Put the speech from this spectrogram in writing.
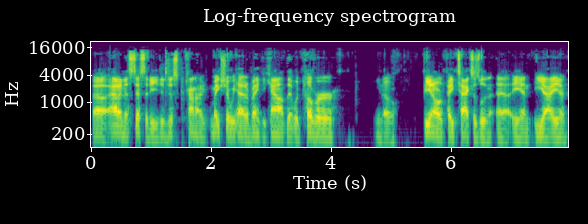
uh, out of necessity to just kind of make sure we had a bank account that would cover, you know, being able to pay taxes with an uh, EIN.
